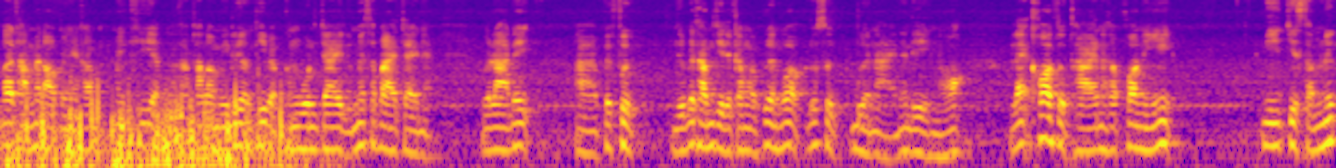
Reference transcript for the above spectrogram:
ก็จะทำให้เราเป็นไงครับไม่เครียดนะครับ ถ้าเรามีเรื่องที่แบบกังวลใจหรือไม่สบายใจเนี่ย เวลาได้อ่าไปฝึกหรือไปทำกิจกรรมกับเพื่อนก็รู้สึกเบื่อหน่ายนั่นเองเนาะและข้อสุดท้ายนะครับ ข้อนี้มีจิตสำนึก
